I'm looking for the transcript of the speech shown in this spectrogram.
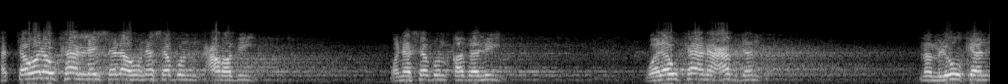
حتى ولو كان ليس له نسب عربي ونسب قبلي ولو كان عبدا مملوكا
